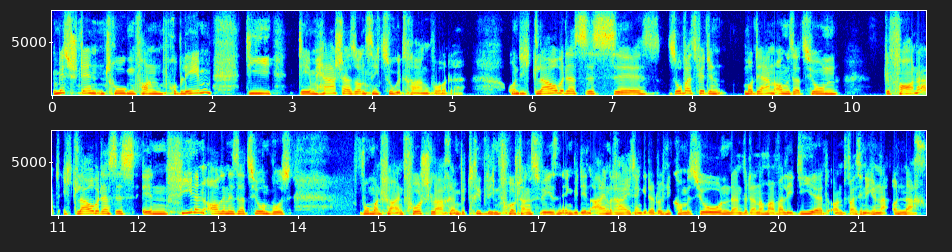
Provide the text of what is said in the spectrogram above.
Missständen trugen, von Problemen, die dem Herrscher sonst nicht zugetragen wurde. Und ich glaube, dass es äh, sowas wird in modernen Organisationen gefordert. Ich glaube, dass es in vielen Organisationen, wo es wo man für einen Vorschlag im betrieblichen Vorschlagswesen irgendwie den einreicht, dann geht er durch eine Kommission, dann wird er nochmal validiert und weiß ich nicht, und nach,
